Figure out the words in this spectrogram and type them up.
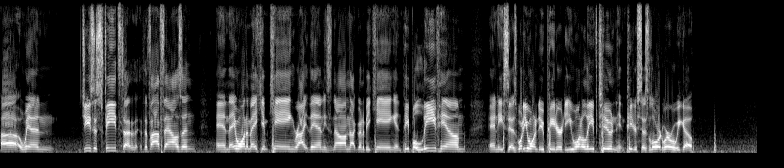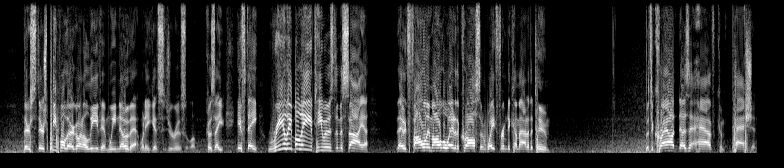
uh, when Jesus feeds the, the 5,000 and they want to make him king right then. He's, no, I'm not going to be king. And people leave him. And he says, What do you want to do, Peter? Do you want to leave too? And Peter says, Lord, where will we go? There's, there's people that are going to leave him. We know that when he gets to Jerusalem. Because they, if they really believed he was the Messiah, they would follow him all the way to the cross and wait for him to come out of the tomb. But the crowd doesn't have compassion.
